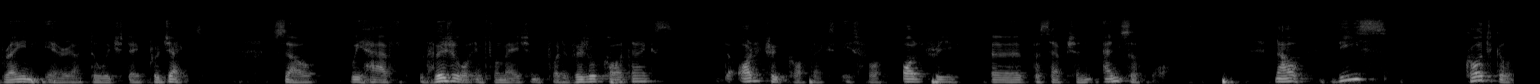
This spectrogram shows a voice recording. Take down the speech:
brain area to which they project. So we have visual information for the visual cortex, the auditory cortex is for auditory uh, perception and so forth. Now, these cortical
